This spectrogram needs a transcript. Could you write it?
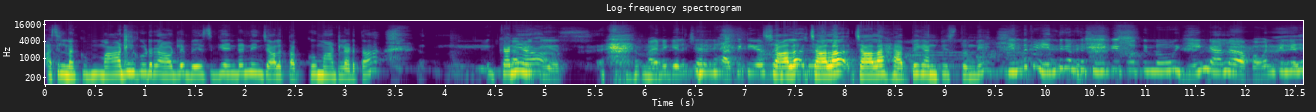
అసలు నాకు మాటలు కూడా రావట్లేదు. బేసిక్గా ఏంటంటే నేను చాలా తక్కువ మాట్లాడతా. కానీ. ఆయన గెలిచారని హ్యాపీ టీయర్స్ చాలా చాలా చాలా హ్యాపీగా అనిపిస్తుంది. ఎందుకు ఎందుకంత షేక్ అయిపోతున్నావు ఏం కాల పవన్ కళ్యాణ్.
